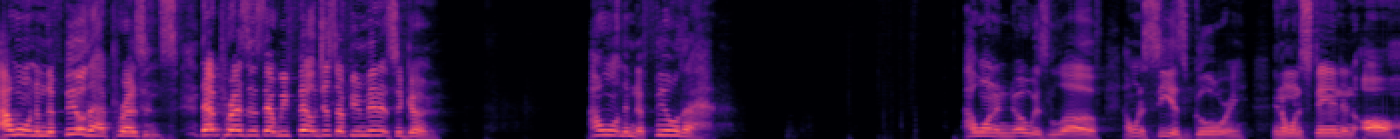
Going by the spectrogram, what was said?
I want them to feel that presence, that presence that we felt just a few minutes ago. I want them to feel that. I want to know His love. I want to see His glory. And I want to stand in awe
